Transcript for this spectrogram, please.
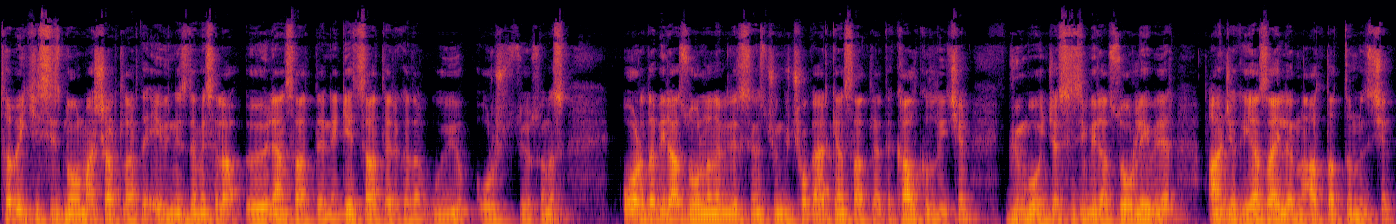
tabii ki siz normal şartlarda evinizde mesela öğlen saatlerine geç saatlere kadar uyuyup oruç tutuyorsanız orada biraz zorlanabilirsiniz. Çünkü çok erken saatlerde kalkıldığı için gün boyunca sizi biraz zorlayabilir. Ancak yaz aylarını atlattığımız için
